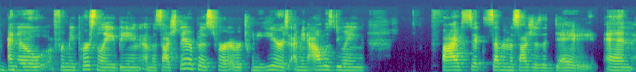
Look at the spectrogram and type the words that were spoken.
mm-hmm. i know for me personally being a massage therapist for over 20 years i mean i was doing five six seven massages a day and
